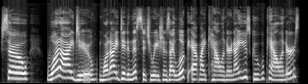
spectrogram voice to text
So, what I do, what I did in this situation is I look at my calendar and I use Google Calendars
